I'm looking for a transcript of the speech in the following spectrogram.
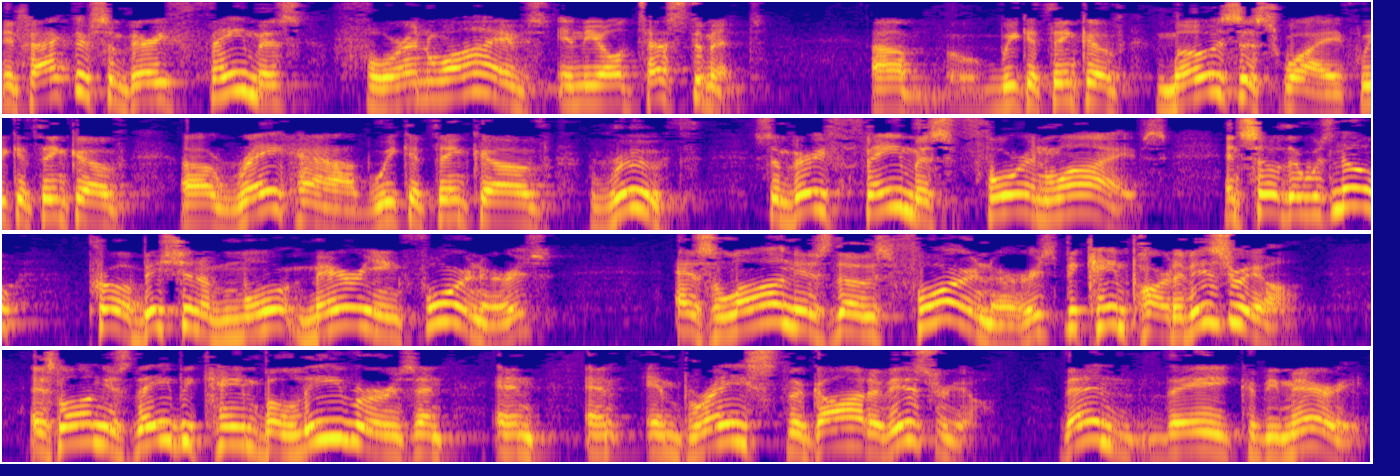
In fact, there's some very famous foreign wives in the Old Testament. Uh, we could think of Moses' wife. We could think of uh, Rahab. We could think of Ruth. Some very famous foreign wives. And so there was no prohibition of more, marrying foreigners as long as those foreigners became part of Israel as long as they became believers and, and, and embraced the God of Israel, then they could be married.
